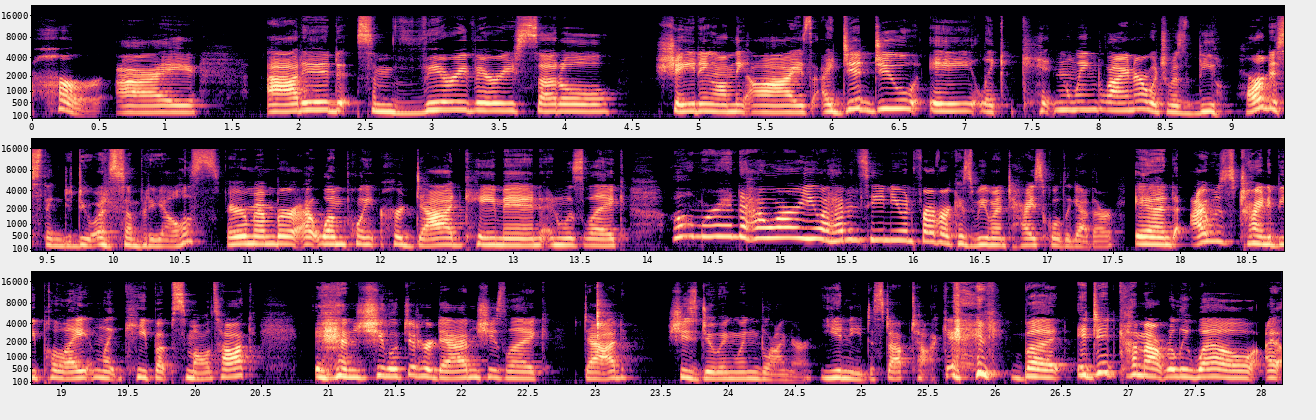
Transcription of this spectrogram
her. I added some very, very subtle shading on the eyes. I did do a like kitten winged liner, which was the hardest thing to do on somebody else. I remember at one point her dad came in and was like, oh, Miranda, how are you? I haven't seen you in forever because we went to high school together. And I was trying to be polite and like keep up small talk. And she looked at her dad and she's like, dad, she's doing winged liner. You need to stop talking. but it did come out really well. I,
